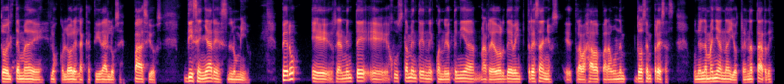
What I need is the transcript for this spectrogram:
todo el tema de los colores, la creatividad, los espacios. Diseñar es lo mío. Pero eh, realmente, justamente cuando yo tenía alrededor de 23 años, trabajaba para em, dos empresas, una en la mañana y otra en la tarde.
